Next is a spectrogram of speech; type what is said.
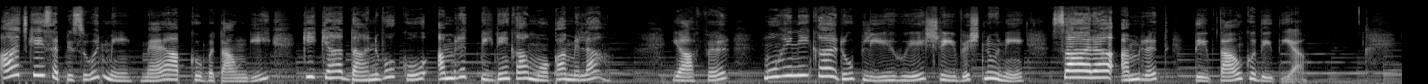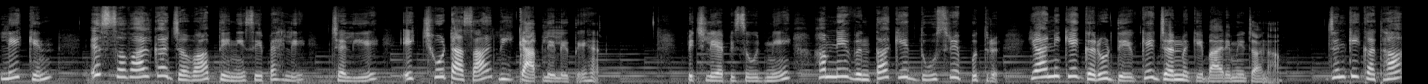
आज के इस एपिसोड में मैं आपको बताऊँगी कि क्या दानवों को अमृत पीने का मौका मिला? या फिर मोहिनी का रूप लिए हुए श्री विष्णु ने सारा अमृत देवताओं को दे दिया। लेकिन इस सवाल का जवाब देने से पहले चलिए एक छोटा सा रिकैप ले लेते हैं। पिछले एपिसोड में हमने विंता के दूसरे पुत्र, यानी के गरुड़ देव के जन्म के बारे में जाना। जिनकी कथा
